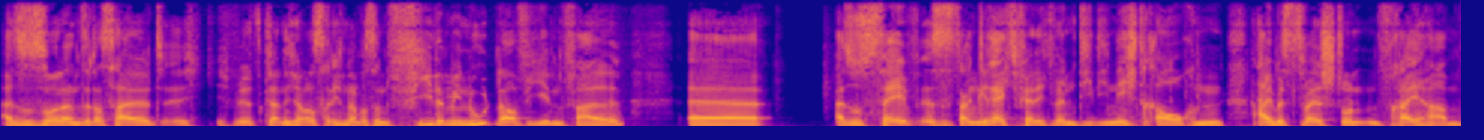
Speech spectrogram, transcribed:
Also so, dann sind das halt, ich, ich will es gar nicht ausrechnen, aber es sind viele Minuten auf jeden Fall. Äh, also safe ist es dann gerechtfertigt, wenn die, die nicht rauchen, ein bis zwei Stunden frei haben.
